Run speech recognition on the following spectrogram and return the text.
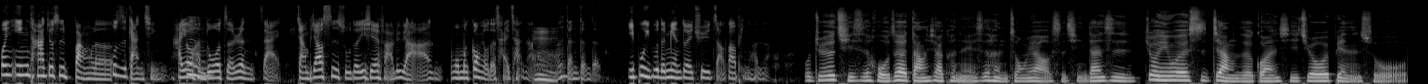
婚姻它就是绑了不止感情，还有很多责任在。讲比较世俗的一些法律啊，我们共有的财产啊，嗯，等等的，一步一步的面对去找到平衡了。我觉得其实活在当下可能也是很重要的事情，但是就因为是这样子的关系，就会变成说，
